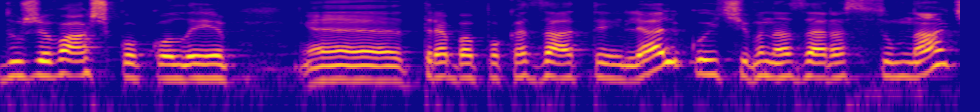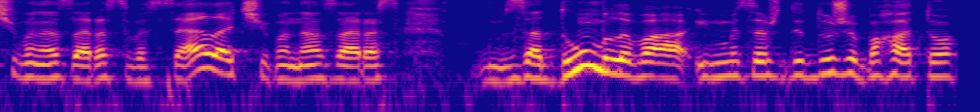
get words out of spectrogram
дуже важко, коли е, треба показати ляльку, і чи вона зараз сумна, чи вона зараз весела, чи вона зараз задумлива. І ми завжди дуже багато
